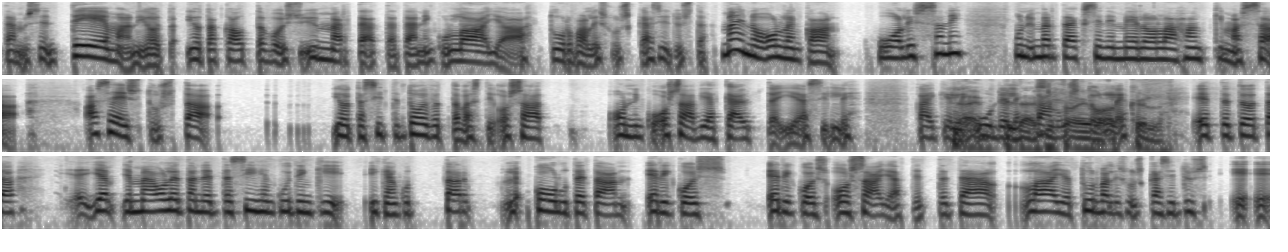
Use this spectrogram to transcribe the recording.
tämmöisen teeman, jota, jota kautta voisi ymmärtää tätä niin kuin laajaa turvallisuuskäsitystä. Mä en ole ollenkaan huolissani. Mun ymmärtääkseni meillä ollaan hankkimassa aseistusta, jota sitten toivottavasti osaa, on niin kuin osaavia käyttäjiä sille kaikille Näin uudelle kalustolle. Toivoa, että tuota, ja, ja mä oletan, että siihen kuitenkin ikään kuin tar- koulutetaan erikois, erikoisosaajat, että tämä laaja turvallisuuskäsitys e-, e-,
